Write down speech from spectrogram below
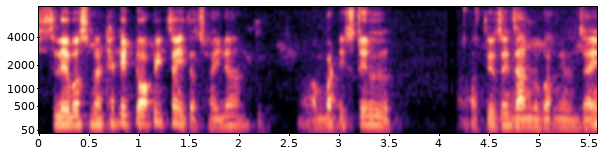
सिलेबसमा ठ्याक्कै टपिक चाहिँ त छैन। बट स्टिल त्यो चाहिँ जान्नुपर्ने हुन्छ है।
